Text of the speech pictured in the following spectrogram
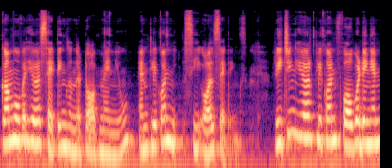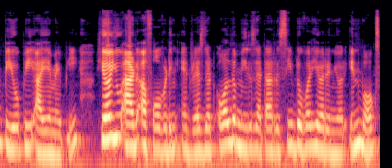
come over here settings on the top menu and click on see all settings. Reaching here, click on forwarding and POP IMAP. Here you add a forwarding address that all the mails that are received over here in your inbox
